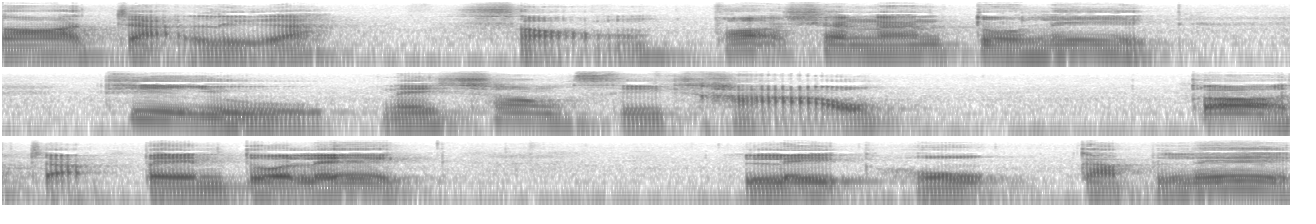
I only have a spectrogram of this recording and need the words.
ก็จะเหลือสองเพราะฉะนั้นตัวเลขที่อยู่ในช่องสีขาว ก็จะเป็นตัวเลขเลข 6 กับเลข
